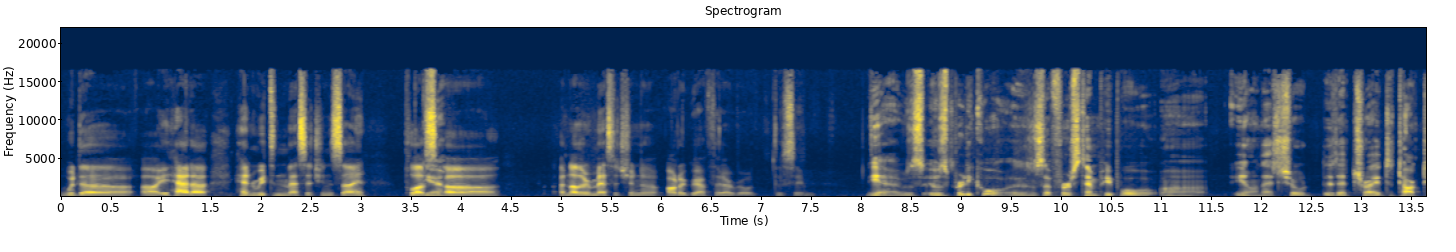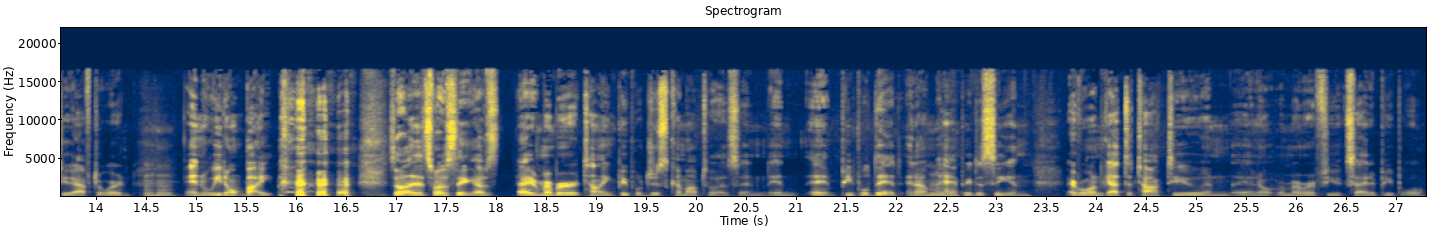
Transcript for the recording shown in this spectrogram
With a, uh, it had a handwritten message inside, plus Yeah. uh, another message and an autograph that I wrote the same. Yeah. It was. It was pretty cool. It was the first ten people. Uh, you know that showed that tried to talk to you afterward. Mm-hmm. and we don't bite. so that's what I was thinking. I was I remember telling people just come up to us, and and, and people did, and I'm Mhm. happy to see. And everyone got to talk to you, and, and I remember a few excited people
